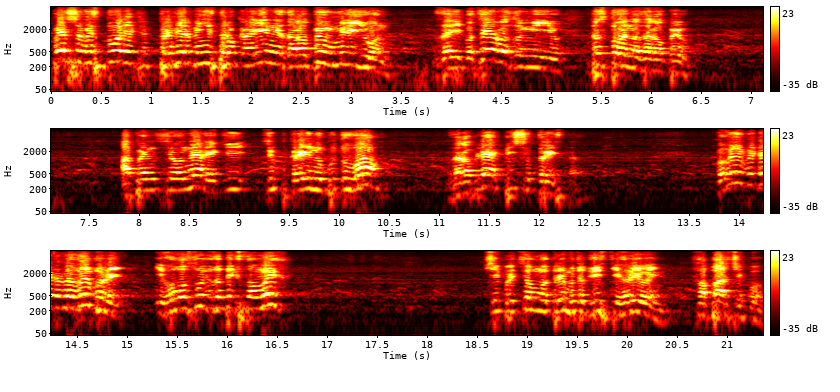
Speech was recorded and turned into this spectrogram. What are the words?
перший в історії прем'єр-міністр України заробив мільйон за рік. Оце я розумію, достойно заробив. А пенсіонер, який цю країну будував, заробляє 1300. Коли ви йдете на вибори і голосуєте за тих самих, й при цьому отримуєте 200 гривень хабарчику,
